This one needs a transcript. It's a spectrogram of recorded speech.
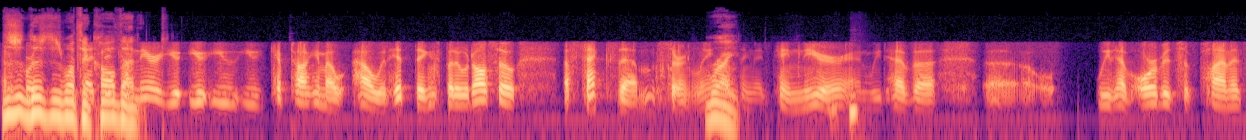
This is, course, this is what they call that. Near, you, you you you kept talking about how it would hit things, but it would also affect them certainly. Right. Something that came near, and we'd have uh, uh, we'd have orbits of planets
